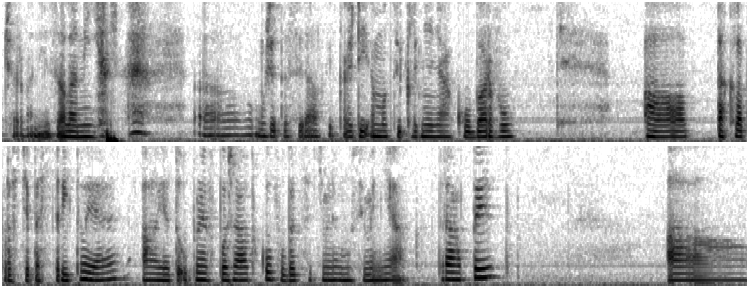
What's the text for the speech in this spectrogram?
červený, zelený. Můžete si dát ke každý emoci klidně nějakou barvu. A takhle prostě pestrý to je a je to úplně v pořádku, vůbec se tím nemusíme nějak trápit. A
